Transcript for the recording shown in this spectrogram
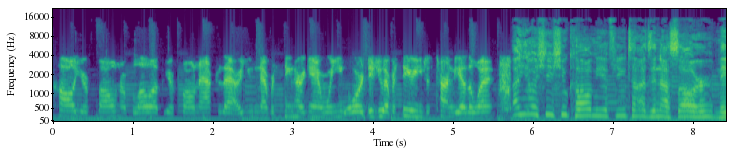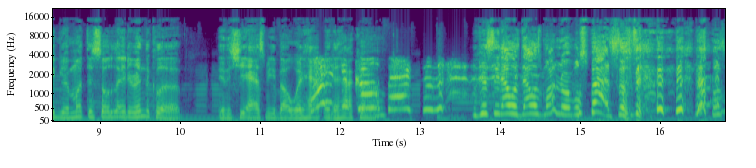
call your phone or blow up your phone after that, or you never seen her again? When you or did you ever see her? You just turned the other way. Uh, you know, she she called me a few times, and I saw her maybe a month or so later in the club And she asked me about what happened Why and how come. back to the Because see, that was that was my normal spot. So that was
